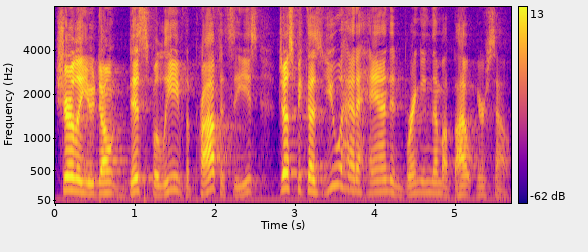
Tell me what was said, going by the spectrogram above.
Surely you don't disbelieve the prophecies just because you had a hand in bringing them about yourself.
